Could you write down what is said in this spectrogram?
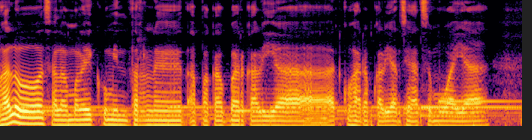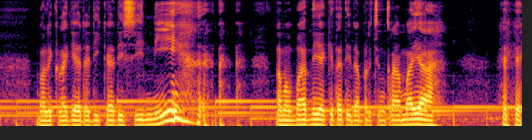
halo, assalamualaikum internet. Apa kabar kalian? Kuharap kalian sehat semua ya. Balik lagi ada Dika di sini. Lama banget nih ya kita tidak bercengkrama ya.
